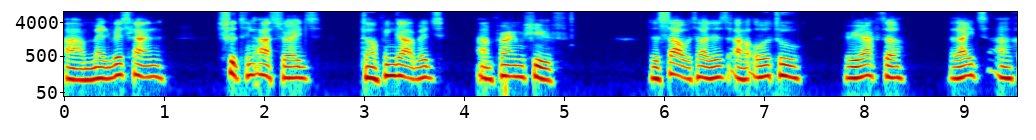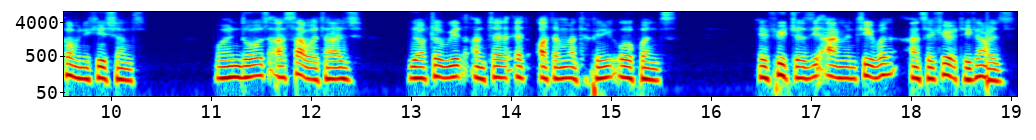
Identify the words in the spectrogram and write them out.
are medbay scan, shooting asteroids, dumping garbage, and prime shields. The sabotages are O2, reactor, lights, and communications. When doors are sabotaged, you have to wait until it automatically opens. It features the admin table and security cameras.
